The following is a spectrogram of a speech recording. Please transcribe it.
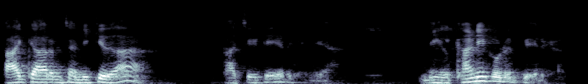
காய்க்க ஆரம்பித்தா நிற்குதா காய்ச்சிக்கிட்டே இருக்கு இல்லையா? நீங்கள் கனி கொடுப்பீர்கள்.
